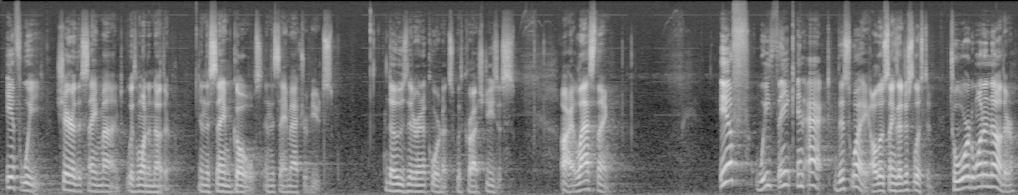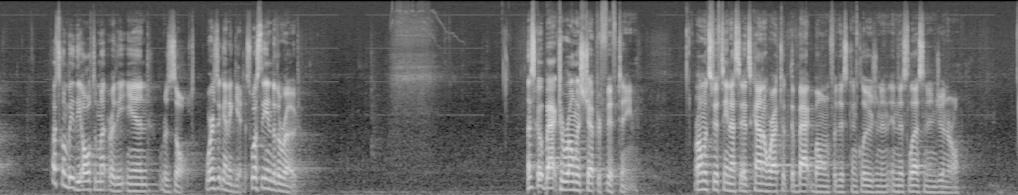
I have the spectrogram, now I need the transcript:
if we share the same mind with one another and the same goals and the same attributes, those that are in accordance with Christ Jesus. All right, last thing if we think and act this way, all those things I just listed, toward one another, what's going to be the ultimate or the end result? Where's it going to get us? What's the end of the road? Let's go back to Romans chapter 15. Romans 15, I said, it's kind of where I took the backbone for this conclusion in, in this lesson in general.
